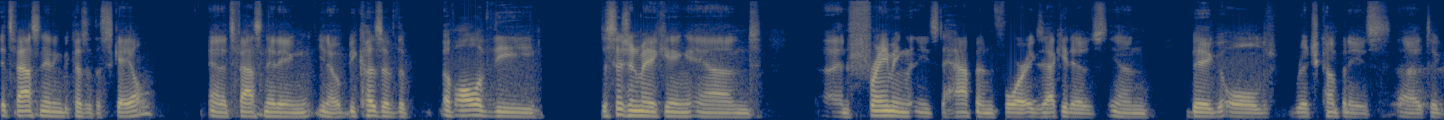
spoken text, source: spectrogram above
It's fascinating because of the scale and it's fascinating, you know, because of the of all of the decision making and and framing that needs to happen for executives in big old rich companies uh, to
